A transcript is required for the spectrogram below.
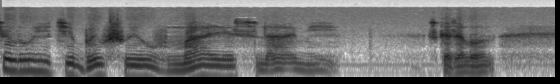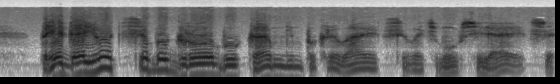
целуете бывшую в мале с нами», — сказал он. «Предается бы гробу, камнем покрывается, во тьму вселяется,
